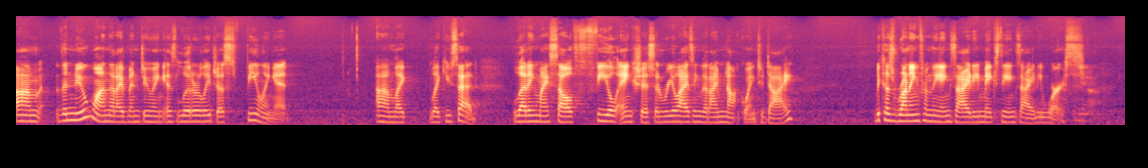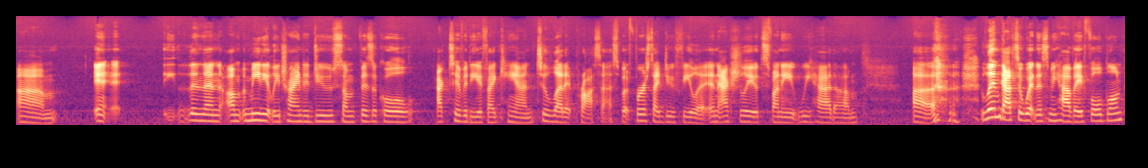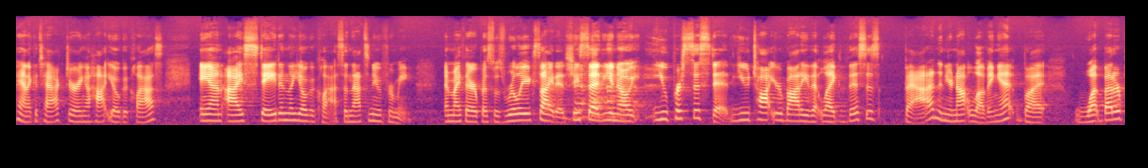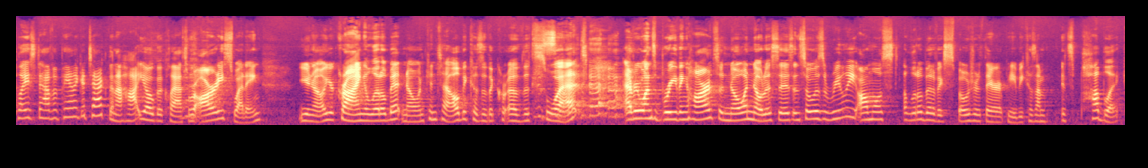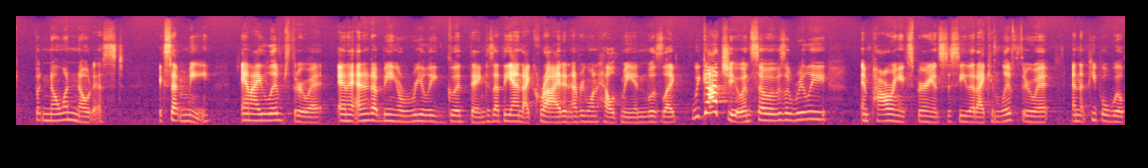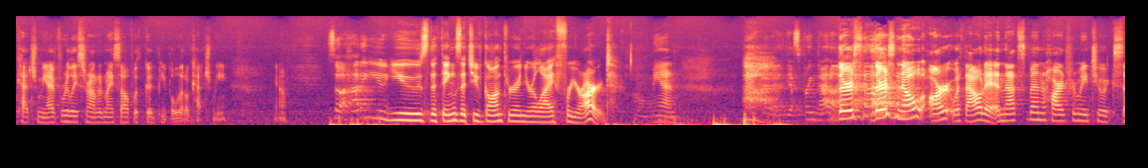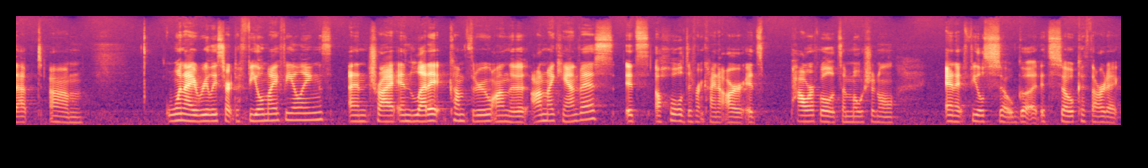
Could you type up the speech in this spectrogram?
Um, the new one that I've been doing is literally just feeling it, um, like like you said, letting myself feel anxious and realizing that I'm not going to die because running from the anxiety makes the anxiety worse. Um, and, and then I'm immediately trying to do some physical activity if I can to let it process. But first, I do feel it. And actually, it's funny. We had um, uh, Lynn got to witness me have a full blown panic attack during a hot yoga class, and I stayed in the yoga class, and that's new for me. And my therapist was really excited. She said, You know, you persisted. You taught your body that, like, this is bad and you're not loving it, but what better place to have a panic attack than a hot yoga class? We're already sweating. You know, you're crying a little bit. No one can tell because of the of the sweat. Everyone's breathing hard, so no one notices. And so it was really almost a little bit of exposure therapy because I'm it's public, but no one noticed except me. And I lived through it, and it ended up being a really good thing because at the end I cried and everyone held me and was like, "We got you." And so it was a really empowering experience to see that I can live through it and that people will catch me. I've really surrounded myself with good people that'll catch me. Yeah. So, how do you use the things that you've gone through in your life for your art? Oh man. yes, bring that There's there's no art without it, and that's been hard for me to accept. Um, when I really start to feel my feelings and try and let it come through on the on my canvas, it's a whole different kind of art. It's powerful, it's emotional, and it feels so good. It's so cathartic.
